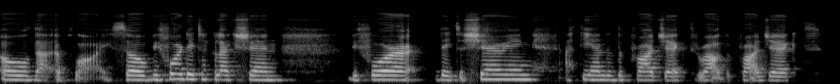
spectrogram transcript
all that apply. So before data collection, before data sharing, at the end of the project, throughout the project,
